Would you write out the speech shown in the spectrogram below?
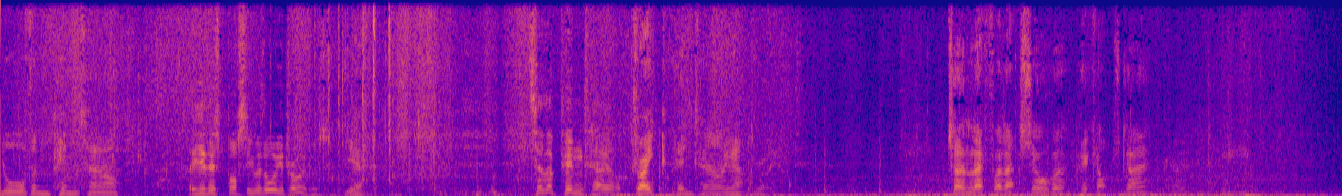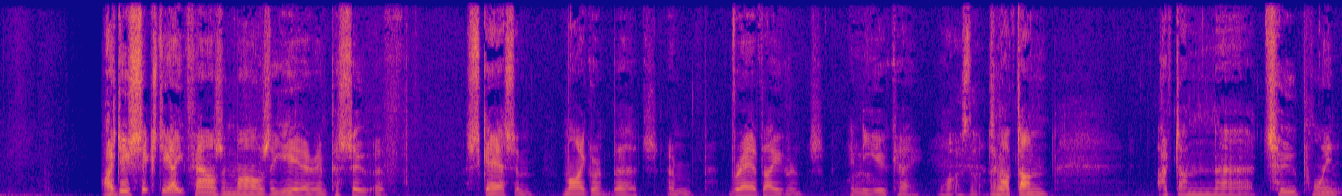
Northern on. on. Are you this bossy with all your drivers? Yeah. To the pintail. Drake pintail, yeah. Right. Turn left where that silver pickup's going. I do 68,000 miles a year in pursuit of scarce and migrant birds and rare vagrants in the UK. What is that? and I've done I've done uh, 2.2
